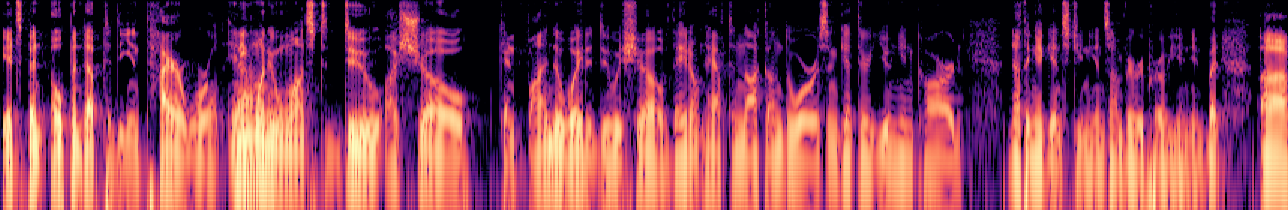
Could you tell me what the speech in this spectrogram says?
it's been opened up to the entire world. Anyone who wants to do a show can find a way to do a show. They don't have to knock on doors and get their union card. Nothing against unions. I'm very pro union. But uh,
